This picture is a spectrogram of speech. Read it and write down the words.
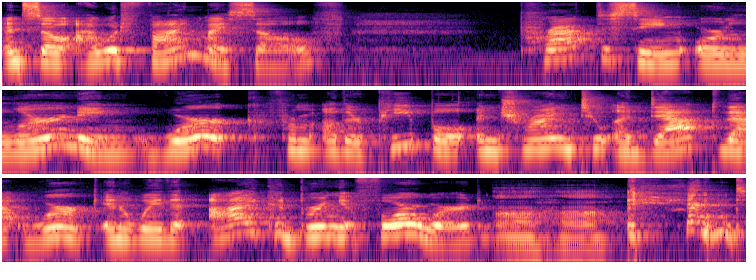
And so I would find myself practicing or learning work from other people and trying to adapt that work in a way that I could bring it forward Uh huh. and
